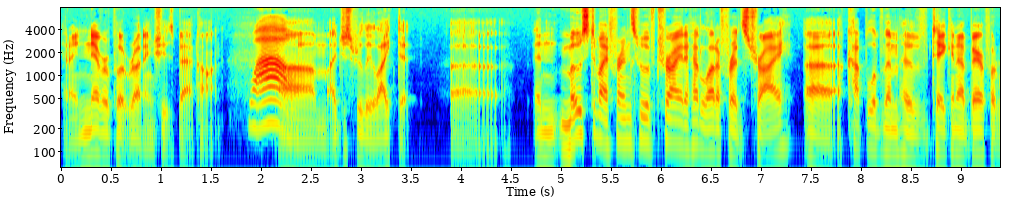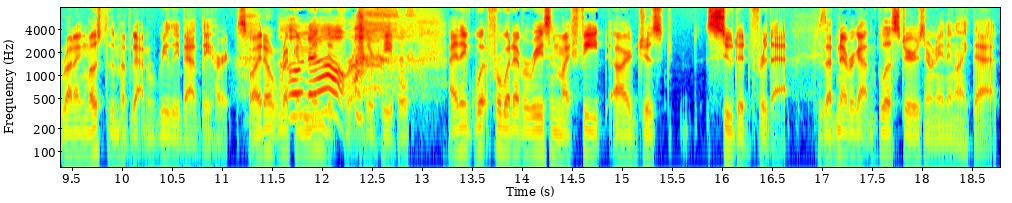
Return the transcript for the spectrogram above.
And I never put running shoes back on. Wow. Um, I just really liked it. Uh, and most of my friends who have tried, I've had a lot of friends try. Uh, a couple of them have taken up barefoot running. Most of them have gotten really badly hurt. So I don't recommend Oh, no. it for other people. I think what, for whatever reason, my feet are just suited for that because I've never gotten blisters or anything like that.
